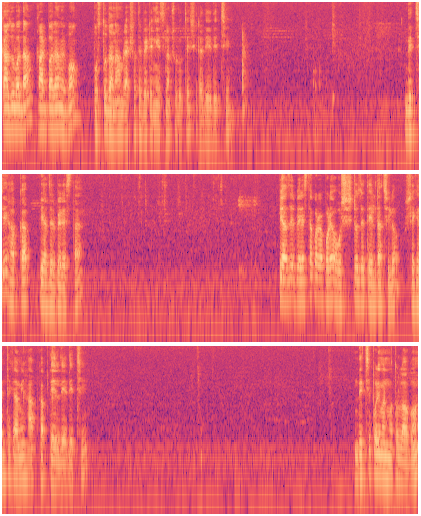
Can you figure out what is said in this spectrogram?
কাজু বাদাম কাঠবাদাম এবং পোস্তদানা আমরা একসাথে বেটে নিয়েছিলাম শুরুতে, সেটা দিয়ে দিচ্ছি। দিচ্ছি হাফ কাপ পেঁয়াজের বেরেস্তা। পেঁয়াজের বেরেস্তা করার পরে অবশিষ্ট যে তেলটা ছিল, সেখান থেকে আমি হাফ কাপ তেল দিয়ে দিচ্ছি। দিচ্ছি পরিমাণ মতো লবণ।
